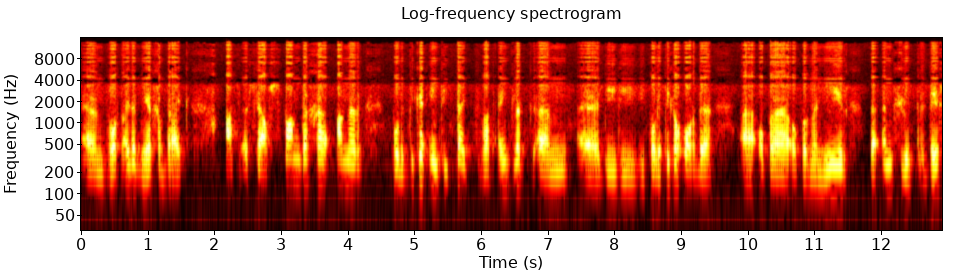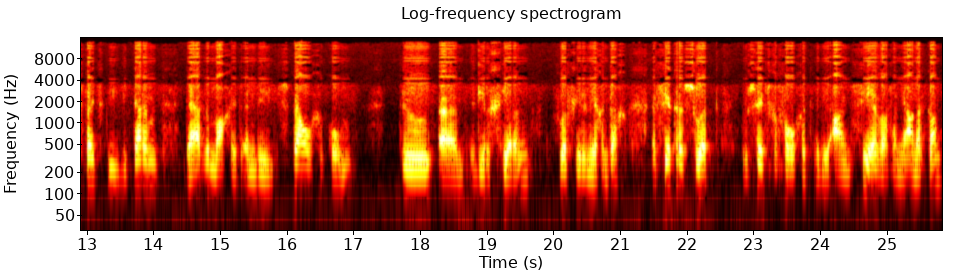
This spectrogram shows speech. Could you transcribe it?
en um, word eintlik meer gebruik as 'n selfstandige ander politieke entiteit wat eintlik ehm um, uh, die die die politieke orde uh, op 'n op 'n manier beïnvloed. Destyds die die term derde mag het in die spel gekom toe ehm uh, die regering voor 94 'n sekere soort proses gevolg het. Die ANC was aan die ander kant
